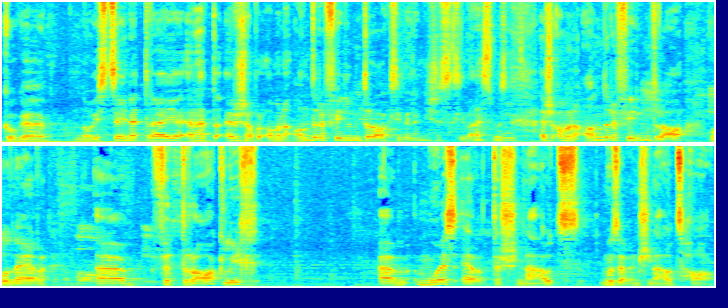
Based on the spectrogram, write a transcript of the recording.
gucken, neue Szenen drehen. Er, hat, er ist aber an einem anderen Film dran gewesen. Welchen ist es gewesen? Weiss nicht. Er ist an einem anderen Film dran, wo er ähm, vertraglich ähm, muss er den Schnauz, muss er einen Schnauz haben.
